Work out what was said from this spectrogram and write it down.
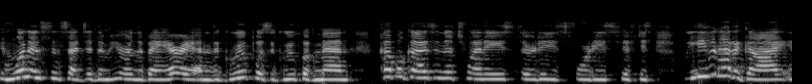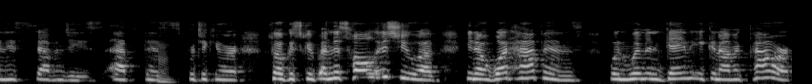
in one instance i did them here in the bay area and the group was a group of men a couple guys in their 20s 30s 40s 50s we even had a guy in his 70s at this hmm. particular focus group and this whole issue of you know what happens when women gain economic power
